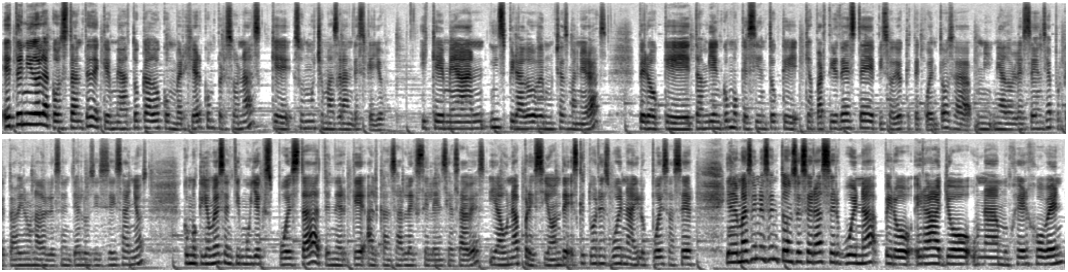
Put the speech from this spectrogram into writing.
He tenido la constante de que me ha tocado converger con personas que son mucho más grandes que yo y que me han inspirado de muchas maneras, pero que también como que siento que, que a partir de este episodio que te cuento, o sea, mi, mi, adolescencia, porque todavía era una adolescente a los 16 años, como que yo me sentí muy expuesta a tener que alcanzar la excelencia, ¿sabes? Y a una presión de, es que tú eres buena y lo puedes hacer. Y además en ese entonces era ser buena, pero era yo una mujer joven,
